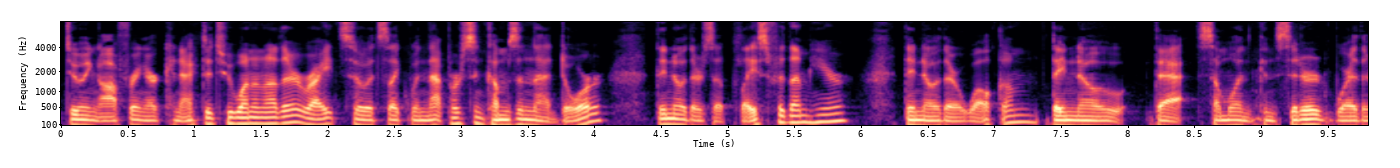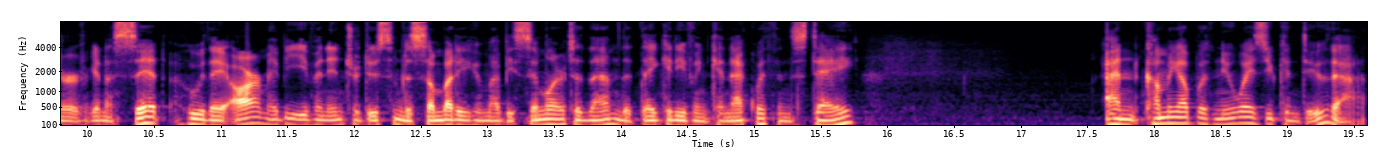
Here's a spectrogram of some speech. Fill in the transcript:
doing offering are connected to one another, right? So it's like when that person comes in that door, they know there's a place for them here. They know they're welcome. They know that someone considered where they're going to sit, who they are, maybe even introduce them to somebody who might be similar to them that they could even connect with and stay. And coming up with new ways you can do that.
